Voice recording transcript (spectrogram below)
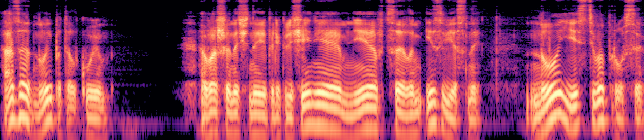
«а заодно и потолкуем». «Ваши ночные приключения мне в целом известны. Но есть вопросы.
